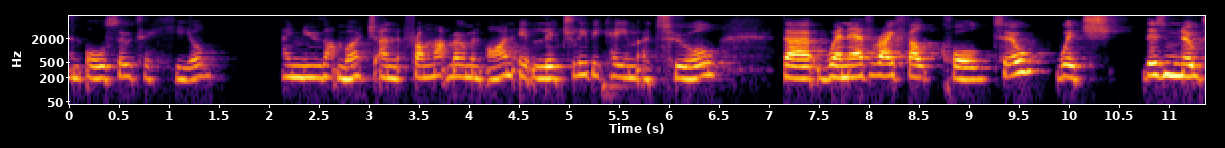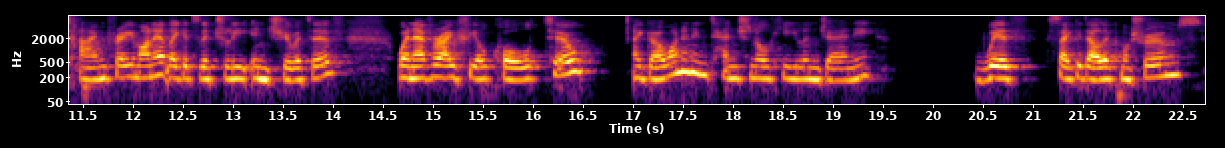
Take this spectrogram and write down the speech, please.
and also to heal. I knew that much. And from that moment on, it literally became a tool that whenever I felt called to, which there's no time frame on it, like it's literally intuitive. Whenever I feel called to, I go on an intentional healing journey with psychedelic mushrooms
